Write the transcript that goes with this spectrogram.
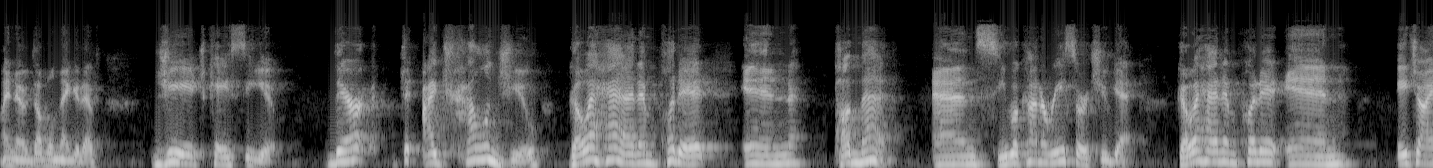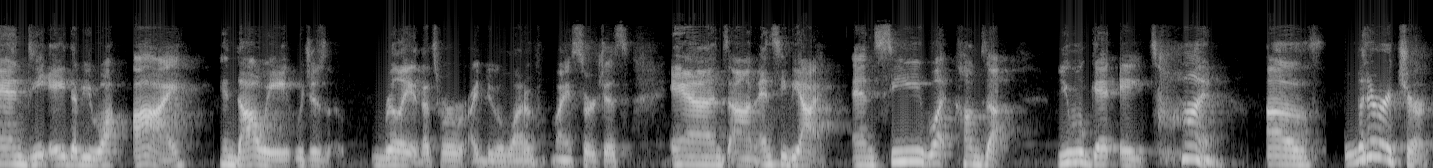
I know, double negative, GHKCU. There, I challenge you, go ahead and put it in PubMed and see what kind of research you get go ahead and put it in H I N D A W I, Hindawi, which is really that's where I do a lot of my searches, and um, NCBI, and see what comes up. You will get a ton of literature,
